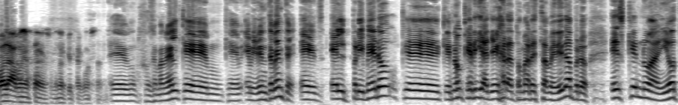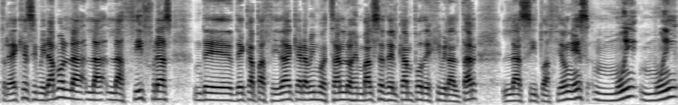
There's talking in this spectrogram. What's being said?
Hola, buenas tardes, José Manuel, ¿qué tal? Eh, José Manuel, que, evidentemente es el primero que, no quería llegar a tomar esta medida, pero es que no hay otra. Es que si miramos las cifras de, capacidad que ahora mismo están los embalses del campo de Gibraltar, la situación es muy, muy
